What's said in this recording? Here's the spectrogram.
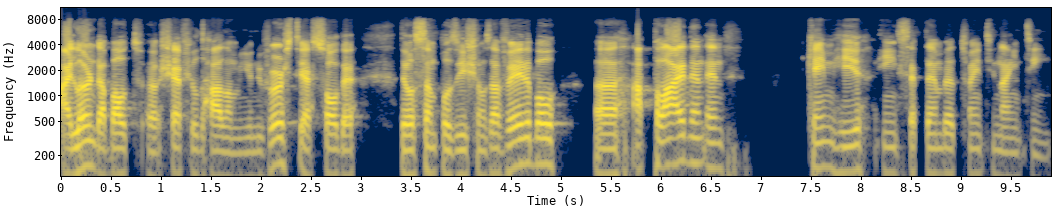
I learned about uh, Sheffield Hallam University. I saw that there were some positions available, uh, applied and, and came here in September 2019.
